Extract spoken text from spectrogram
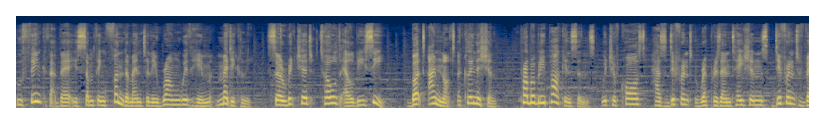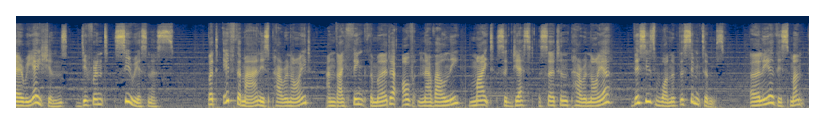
who think that there is something fundamentally wrong with him medically. Sir Richard told LBC, but I'm not a clinician. Probably Parkinson's, which of course has different representations, different variations, different seriousness. But if the man is paranoid, and I think the murder of Navalny might suggest a certain paranoia, this is one of the symptoms. Earlier this month,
